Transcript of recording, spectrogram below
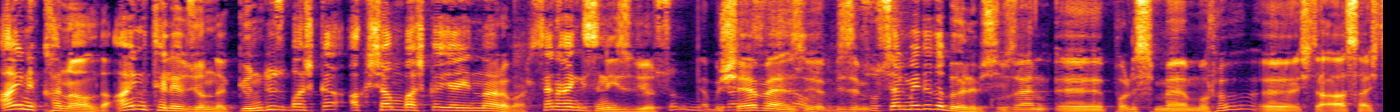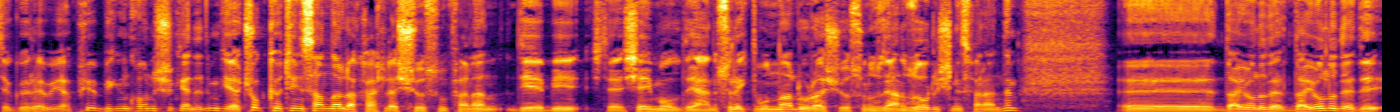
Aynı kanalda, aynı televizyonda gündüz başka, akşam başka yayınlar var. Sen hangisini izliyorsun? Ya bu biraz şeye da sana benziyor. kalmış. Bizim- sosyal medyada böyle bir şey. Kuzen e, polis memuru e, işte asayişte görevi yapıyor. Bir gün konuşurken dedim ki ya çok kötü insanlarla karşılaşıyorsun falan diye bir işte şey mi oldu yani sürekli bunlarla uğraşıyorsunuz yani zor işiniz falan dedim. E, dayıoğlu dedi, dayıoğlu dedi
